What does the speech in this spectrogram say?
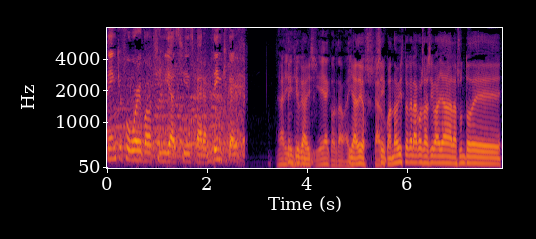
Thank you for worrying about him. Yes, he is better. Thank you, guys. Thank you, guys. Y ella acordaba ahí. Y adiós. Claro. Sí, cuando ha visto que la cosa se iba ya al asunto de,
